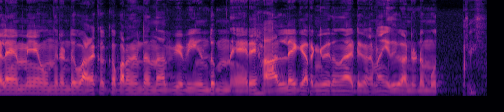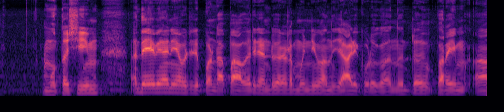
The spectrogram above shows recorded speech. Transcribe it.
ഇളയമ്മയെ ഒന്ന് രണ്ട് വഴക്കൊക്കെ പറഞ്ഞിട്ട് നവ്യ വീണ്ടും നേരെ ഹാളിലേക്ക് ഇറങ്ങി വരുന്നതായിട്ട് കാണാം. ഇത് കണ്ടിട്ട് മുത്തശ്ശിയും ദേവയാനി അവിടെ ഇരിപ്പുണ്ട് അപ്പോൾ അവർ രണ്ടുപേരുടെ മുന്നിൽ വന്ന് ചാടി കൊടുക്കുക എന്നിട്ട് പറയും ആ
